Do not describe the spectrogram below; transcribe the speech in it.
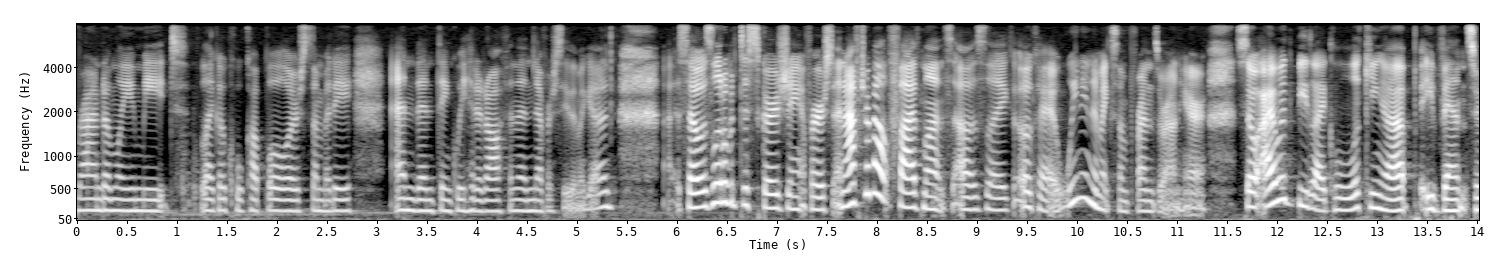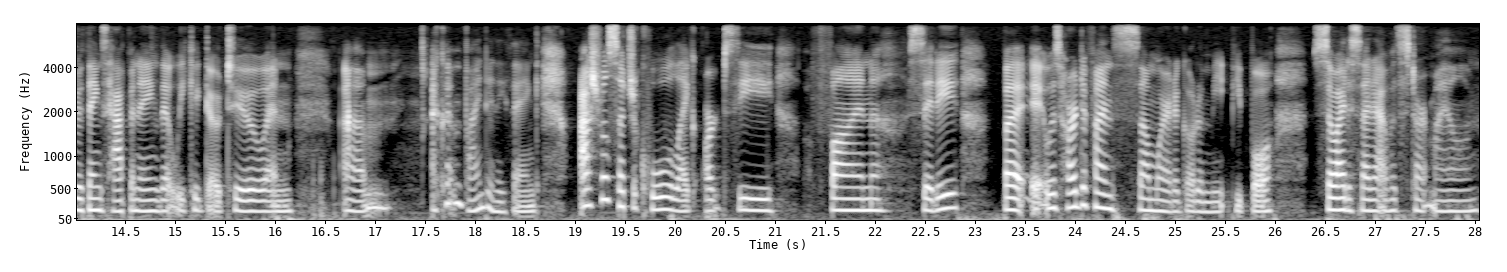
randomly meet like a cool couple or somebody and then think we hit it off and then never see them again. So it was a little bit discouraging at first. And after about five months, I was like, okay, we need to make some friends around here. So I would be like looking up events or things happening that we could go to. And um, I couldn't find anything. Asheville's such a cool, like artsy, fun city, but it was hard to find somewhere to go to meet people. So I decided I would start my own.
